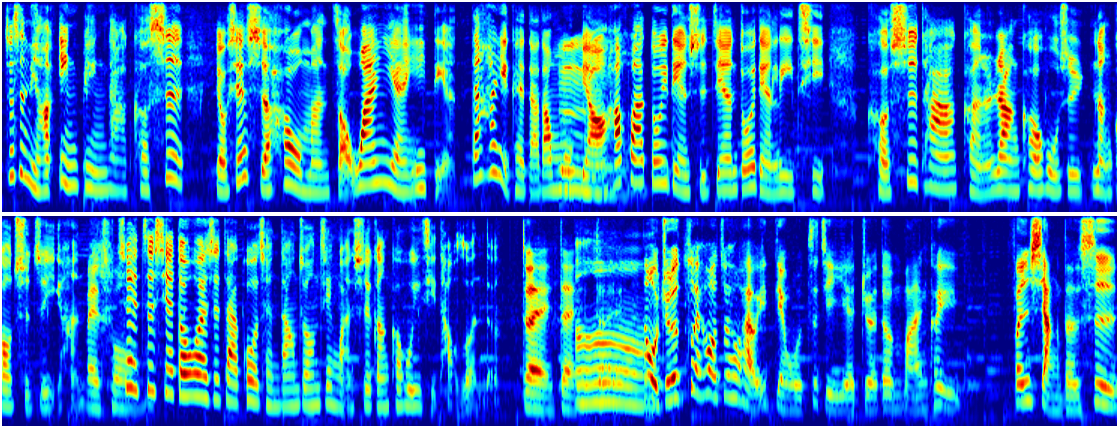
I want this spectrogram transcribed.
就是你要硬拼它。可是有些时候我们走蜿蜒一点，但它也可以达到目标。它花多一点时间，多一点力气。可是它可能让客户是能够持之以恒，没错，所以这些都会是在过程当中，监管是跟客户一起讨论的。对对对。那我觉得最后最后还有一点，我自己也觉得蛮可以分享的是，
